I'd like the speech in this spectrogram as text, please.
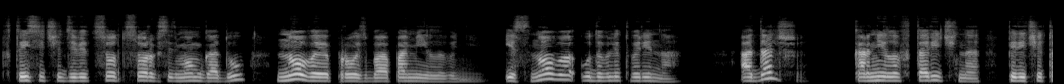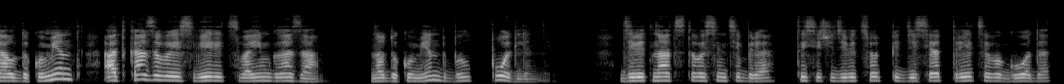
В 1947 году новая просьба о помиловании и снова удовлетворена. А дальше Корнилов вторично перечитал документ, отказываясь верить своим глазам. Но документ был подлинный. 19 сентября 1953 года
